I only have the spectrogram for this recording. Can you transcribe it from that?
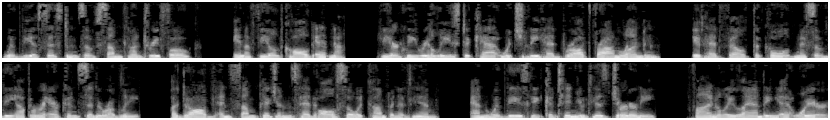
with the assistance of some country folk, in a field called Etna. Here he released a cat which he had brought from London. It had felt the coldness of the upper air considerably. A dog and some pigeons had also accompanied him, and with these he continued his journey, finally landing at Ware,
